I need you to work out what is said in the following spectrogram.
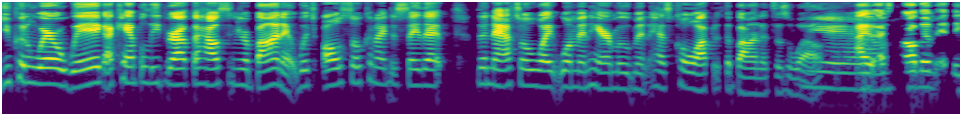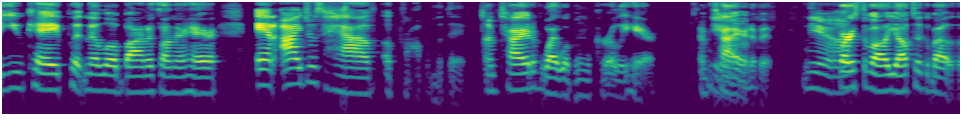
you couldn't wear a wig. I can't believe you're out the house in your bonnet, which also can I just say that the natural white woman hair movement has co-opted the bonnets as well. Yeah. I, I saw them in the UK putting their little bonnets on their hair, and I just have a problem with it. I'm tired of white women with curly hair. I'm Yeah. tired of it. yeah. First of all, y'all took about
